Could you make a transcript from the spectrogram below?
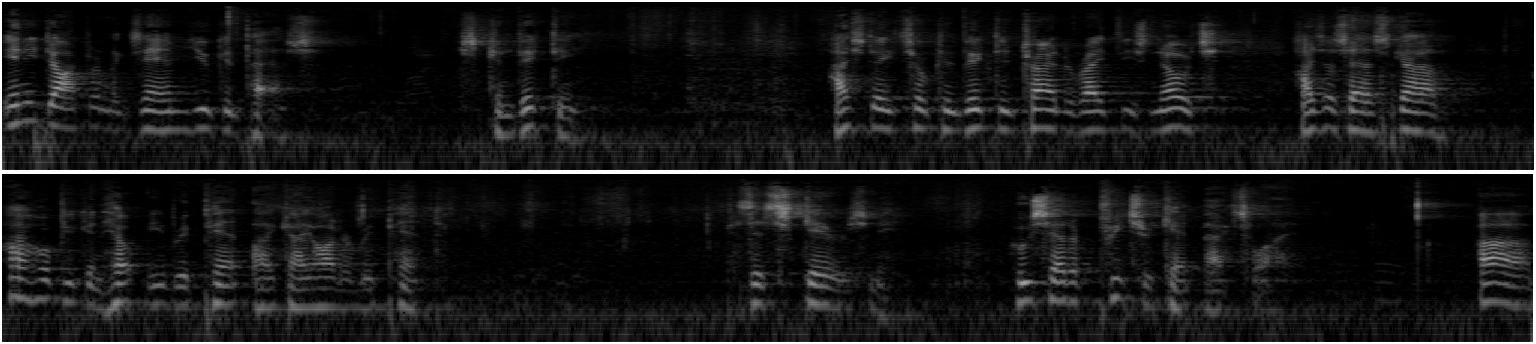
any doctrinal exam you can pass. It's convicting. I stayed so convicted trying to write these notes. I just asked God, I hope you can help me repent like I ought to repent. Because it scares me. Who said a preacher can't backslide? Uh,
